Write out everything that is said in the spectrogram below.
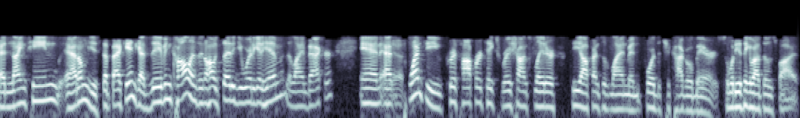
At 19, Adam, you step back in. You got Zaven Collins. I know how excited you were to get him, the linebacker. And at Yes. 20, Chris Hopper takes Rashawn Slater, the offensive lineman for the Chicago Bears. So what do you think about those five?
